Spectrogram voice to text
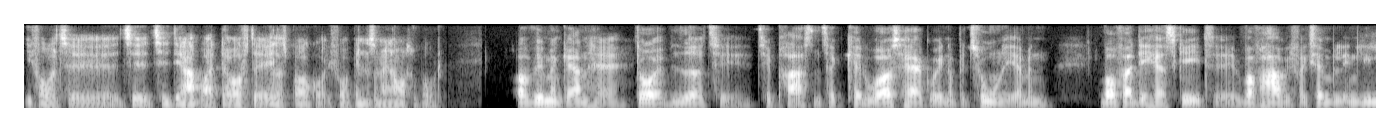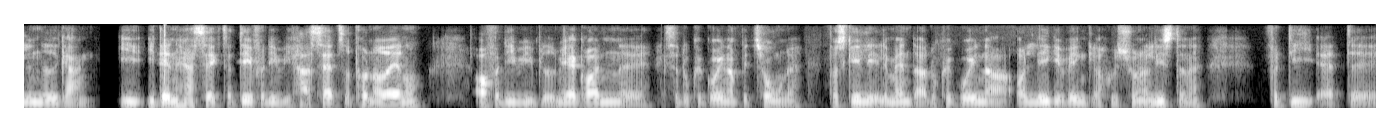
i forhold til, til, til det arbejde, der ofte ellers pågår i forbindelse med en årsrapport. Og vil man gerne have historier videre til, til pressen, så kan du også her gå ind og betone, jamen, hvorfor er det her sket? Øh, hvorfor har vi for eksempel en lille nedgang i, i den her sektor? Det er fordi, vi har satset på noget andet, og fordi vi er blevet mere grønne. Øh, så du kan gå ind og betone forskellige elementer, og du kan gå ind og, og lægge vinkler hos journalisterne, fordi at øh,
